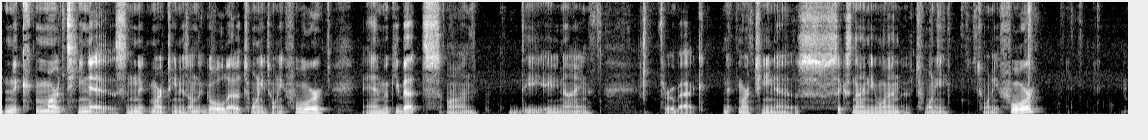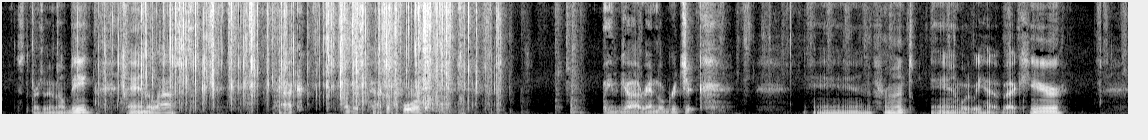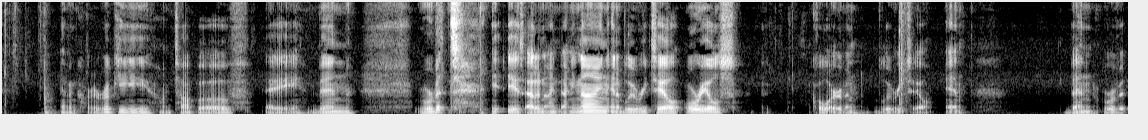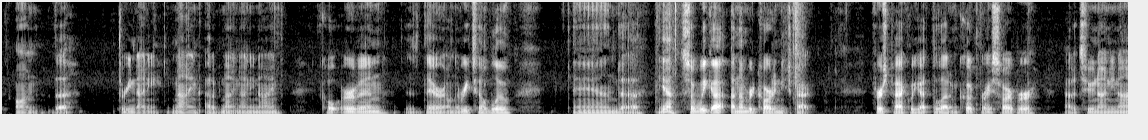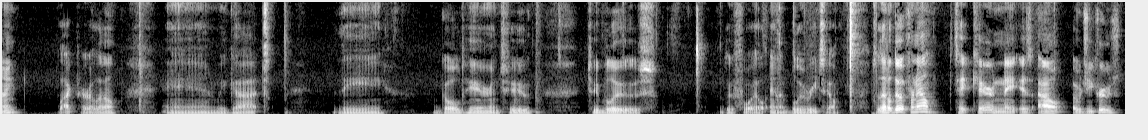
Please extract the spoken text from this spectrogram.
Nick Martinez. Nick Martinez on the gold out of 2024. And Mookie Betts on the 89 throwback. Nick Martinez, 691 of 2024. Stars of MLB. And the last pack on this pack of four. We've got Randal Grichuk in front. And what do we have back here? Evan Carter rookie on top of a Ben Rortvedt. It is out of 9.99 and a blue retail Orioles Cole Irvin blue retail and Ben Rortvedt on the 3.99 out of 9.99. Cole Irvin is there on the retail blue. And uh, yeah, so we got a numbered card in each pack. First pack, we got the Let Him Cook Bryce Harper out of 299 black parallel. And we got the gold here and two, two blues, blue foil and a blue retail. So that'll do it for now. Take care. Nate is out. OG Cruise.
